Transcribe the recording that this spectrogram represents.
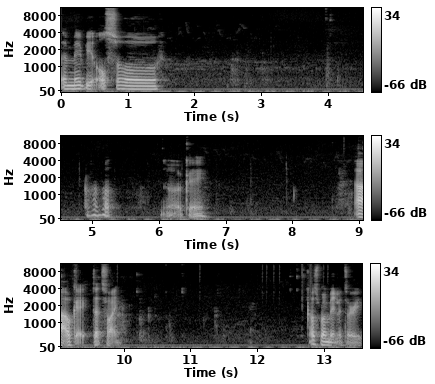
Then maybe also... What? Okay. Ah, okay, that's fine. How's my military?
